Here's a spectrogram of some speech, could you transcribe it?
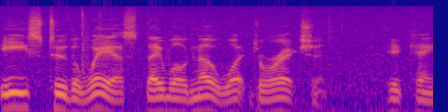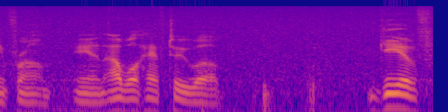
east to the west, they will know what direction it came from. And I will have to uh, give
